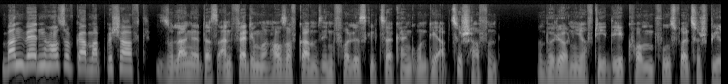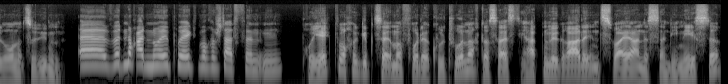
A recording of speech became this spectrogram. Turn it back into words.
Wann werden Hausaufgaben abgeschafft? Solange das Anfertigen von Hausaufgaben sinnvoll ist, gibt es ja keinen Grund, die abzuschaffen. Man würde auch nicht auf die Idee kommen, Fußball zu spielen, ohne zu üben. Äh, wird noch eine neue Projektwoche stattfinden? Projektwoche gibt es ja immer vor der Kulturnacht. Das heißt, die hatten wir gerade. In zwei Jahren ist dann die nächste.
